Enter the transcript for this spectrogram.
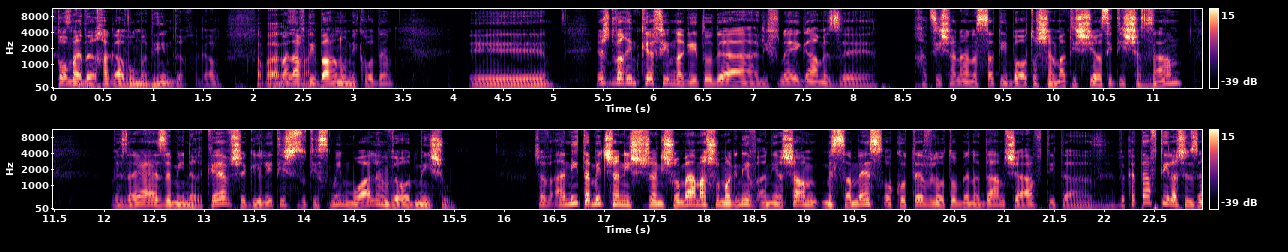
שתומר. דרך אגב, הוא מדהים, דרך אגב. חבל על עליו הזמן. דיברנו מקודם. אה, יש דברים כיפים, נגיד, אתה יודע, לפני גם איזה חצי שנה נסעתי באוטו, שמעתי שיר, עשיתי שז"ם, וזה היה איזה מין הרכב שגיליתי שזאת יסמין מועלם ועוד מישהו. עכשיו, אני תמיד כשאני, שומע משהו מגניב, אני ישר מסמס או כותב לאותו בן אדם שאהבתי את זה. וכתבתי לה שזה,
